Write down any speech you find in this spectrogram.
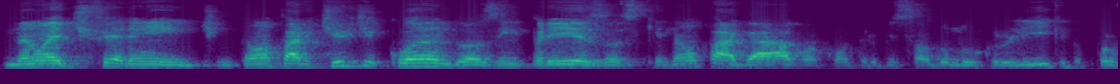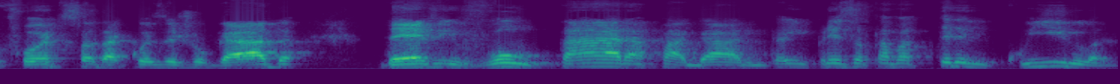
não é diferente. Então, a partir de quando as empresas que não pagavam a contribuição do lucro líquido por força da coisa julgada devem voltar a pagar? Então, a empresa estava tranquila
